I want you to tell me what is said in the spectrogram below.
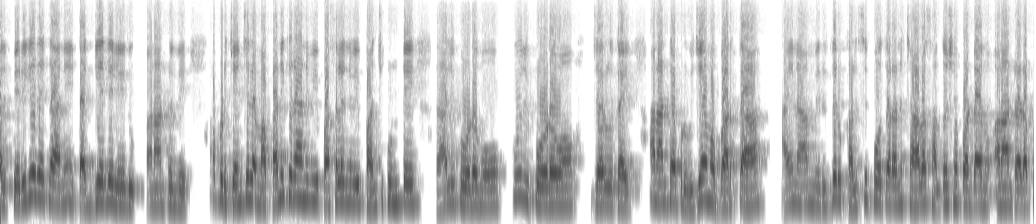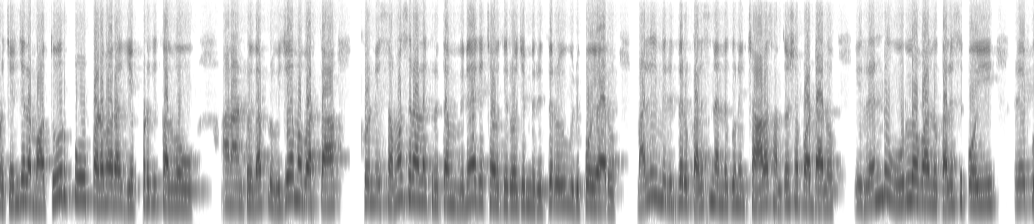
అది పెరిగేదే కానీ తగ్గేదే లేదు అని అంటుంది అప్పుడు చెంచలమ్మ పనికి రానివి పసలనివి పంచుకుంటే రాలిపోవడము కూలిపోవడము జరుగుతాయి అని అంటే అప్పుడు విజయమ్మ భర్త అయినా మీరిద్దరు కలిసిపోతారని చాలా సంతోషపడ్డాను అని అంటాడు. అప్పుడు చెంచలమ్మ తూర్పు పడమర ఎప్పటికీ కలవవు అని అంటుంది. అప్పుడు విజయమ్మ భర్త కొన్ని సంవత్సరాల క్రితం వినాయక చవితి రోజు మీరిద్దరు విడిపోయారు. మళ్ళీ మీరిద్దరు కలిసినందుకు నేను చాలా సంతోషపడ్డాను. ఈ రెండు ఊర్లో వాళ్ళు కలిసిపోయి రేపు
